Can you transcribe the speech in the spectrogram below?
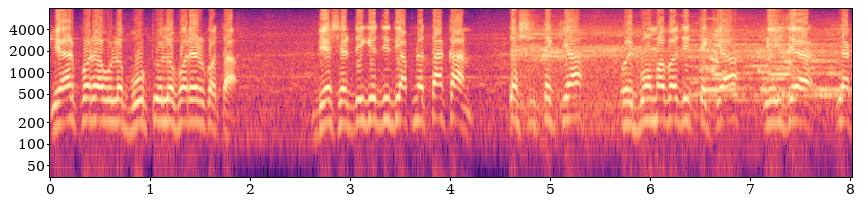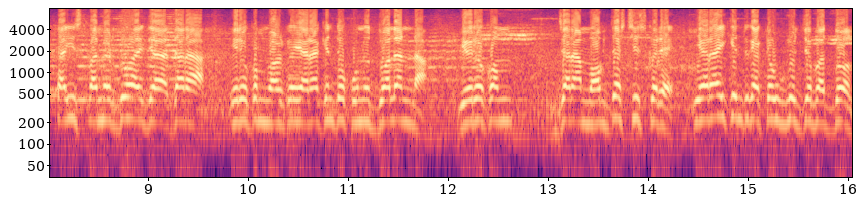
এরপরে হলো ভোট হলো পরের কথা। দেশের দিকে যদি আপনি তাকান, দেশের থেকে, ওই বোমাবাজির থেকে, এই যে একটা ইসলামের দোহাই যে যারা এরকম নরকে, এরা কিন্তু কোনো দলের না। এরকম যারা মগজাস্টিস করে, এরাই কিন্তু একটা উগ্রজবাদ দল।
